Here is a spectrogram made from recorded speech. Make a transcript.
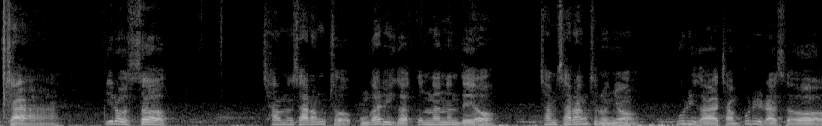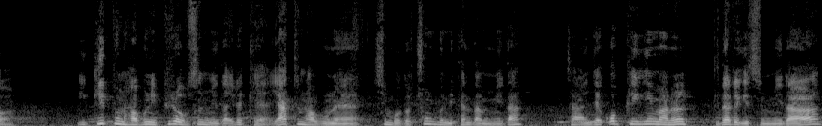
자 이로써 참사랑초 분갈이가 끝났는데요. 참사랑초는요 뿌리가 잔뿌리라서 이 깊은 화분이 필요 없습니다. 이렇게 얕은 화분에 심어도 충분히 된답니다 자 이제 꽃 피기만을 기다리겠습니다.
